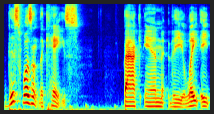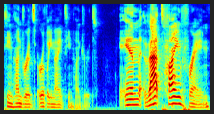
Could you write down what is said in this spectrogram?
This wasn't the case back in the late 1800s, early 1900s. In that time frame,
